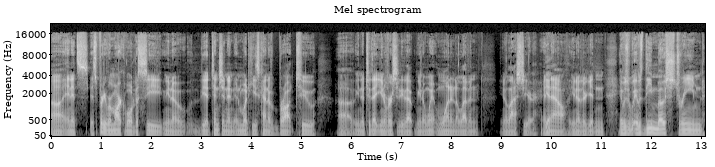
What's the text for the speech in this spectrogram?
Uh, and it's it's pretty remarkable to see you know the attention and, and what he's kind of brought to uh, you know to that university that you know went one and eleven you know last year, and Yeah. now you know they're getting it was it was the most streamed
